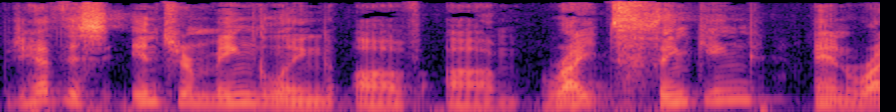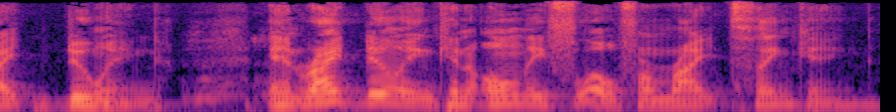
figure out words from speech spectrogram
But you have this intermingling of um, right thinking and right doing. And right doing can only flow from right thinking.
